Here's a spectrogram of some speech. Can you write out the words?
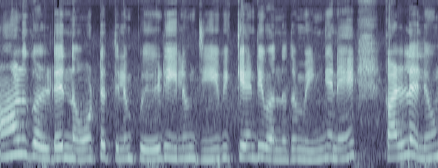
ആളുകളുടെ നോട്ടത്തിലും പേടിയിലും ജീവിക്കേണ്ടി വന്നതും ഇങ്ങനെ കള്ളനും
